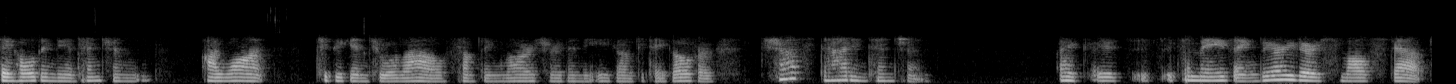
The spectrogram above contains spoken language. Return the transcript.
say holding the intention I want to begin to allow something larger than the ego to take over. Just that intention. It's, it's, it's amazing. Very, very small steps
